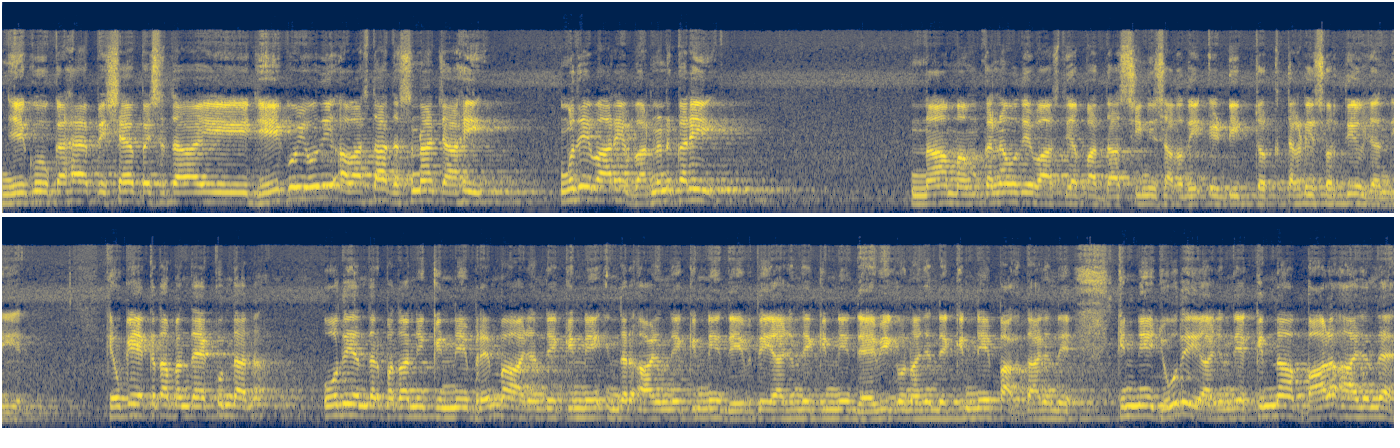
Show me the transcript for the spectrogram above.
ਜੇ ਕੋ ਕਹੈ, ਪਿਛੈ ਪਛਤਾਈ, ਜੇ ਕੋਈ ਉਹਦੀ ਅਵਸਥਾ ਦੱਸਣਾ ਚਾਹੀ, ਉਹਦੇ ਬਾਰੇ ਵਰਣਨ ਕਰੇ, ਨਾ ਮੁਮਕਨ ਉਹਦੇ ਵਾਸਤੇ ਆਪਾਂ ਦੱਸ ਹੀ ਨਹੀਂ ਸਕਦੇ, ਏਡੀ ਤਕ- ਤਗੜੀ ਸੁਰਤੀ ਹੋ ਜਾਂਦੀ ਹੈ। ਕਿਉਂਕਿ ਇੱਕ ਤਾਂ ਬੰਦਾ ਇੱਕ ਹੁੰਦਾ ਨਾ। ਉਹਦੇ ਅੰਦਰ ਪਤਾ ਨਹੀਂ ਕਿੰਨੇ ਬ੍ਰਹਮਾ ਆ ਜਾਂਦੇ, ਕਿੰਨੇ ਇੰਦਰ ਆ ਜਾਂਦੇ, ਕਿੰਨੇ ਦੇਵਤੇ ਆ ਜਾਂਦੇ, ਕਿੰਨੇ ਦੇਵੀ ਗੁਣ ਆ ਜਾਂਦੇ, ਕਿੰਨੇ ਭਗਤ ਆ ਜਾਂਦੇ, ਕਿੰਨੇ ਯੋਧੇ ਆ ਜਾਂਦੇ, ਕਿੰਨਾ ਬਲ ਆ ਜਾਂਦਾ।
